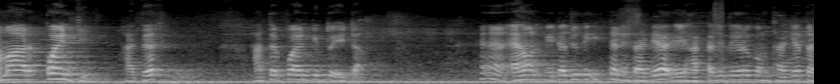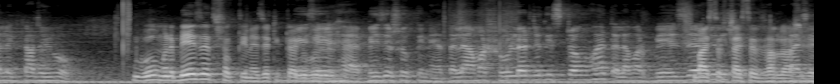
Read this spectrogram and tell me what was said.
আমার পয়েন্ট কি? হাতের? হাতের পয়েন্ট কিন্তু এটা। হ্যাঁ এখন এটা যদি ইটটানি থাকে আর এই হাতটা যদি এরকম থাকে তাহলে কাজ হইব? গো মানে বেজের শক্তি নেই বললেন। হ্যাঁ বেজের শক্তি নেই। তাহলে আমার শোল্ডার যদি স্ট্রং হয় তাহলে আমার বেজ ভালো আসবে।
